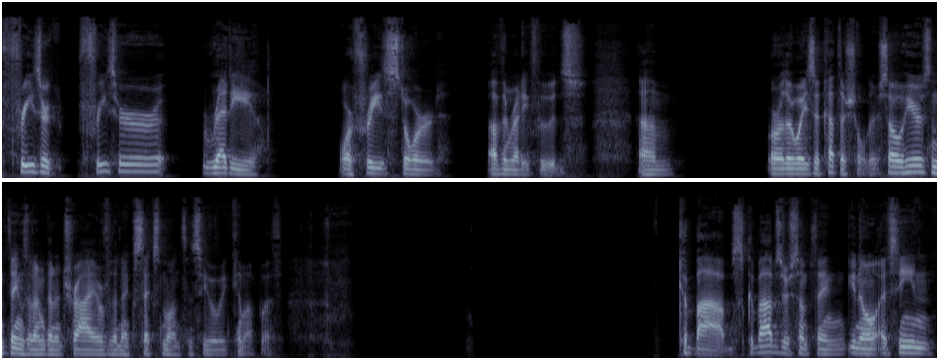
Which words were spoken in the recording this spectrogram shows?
freezer freezer ready or freeze stored oven ready foods. Um, or other ways to cut the shoulder. So here's some things that I'm going to try over the next six months and see what we come up with. Kebabs. Kebabs are something, you know, I've seen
